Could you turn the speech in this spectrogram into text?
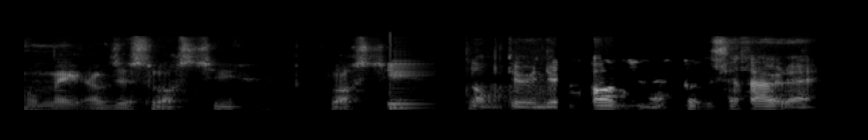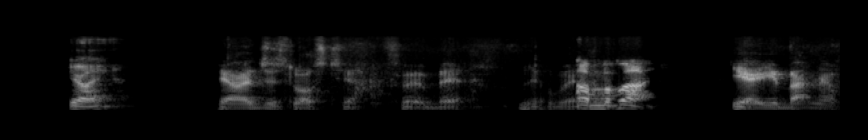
oh mate, I've just lost you. I've lost you. not doing the podcast put the stuff out there you're right Yeah, I just lost you for a bit, a little bit. I'm back yeah, you're back now.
